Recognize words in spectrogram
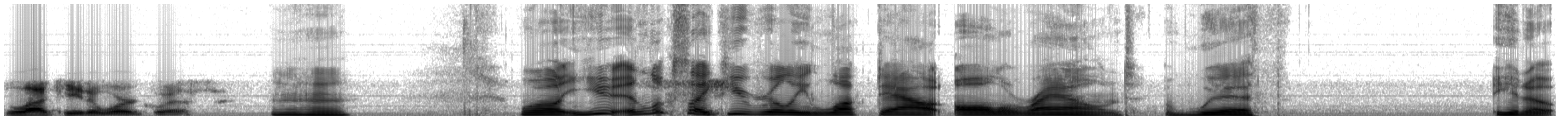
lucky to work with. hmm Well, you it looks like you really lucked out all around with you know,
